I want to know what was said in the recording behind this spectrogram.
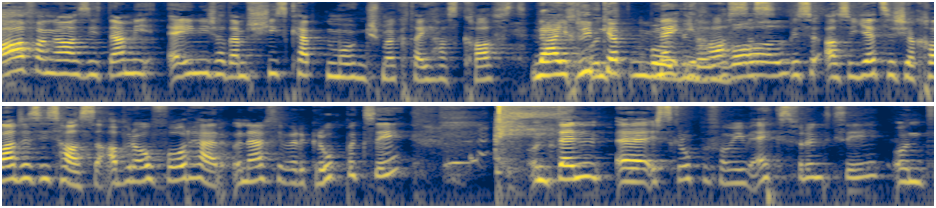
Anfang an, seitdem ich einmal an diesem scheiß Captain Morgan geschmeckt habe, ich habe es gehasst. Nein, ich liebe Captain Morgan. Nein, ich hasse es. Bis, also jetzt ist ja klar, dass ich es hasse, aber auch vorher. Und dann waren wir eine Gruppe. Gewesen. Und dann war es die Gruppe von meinem Ex-Freund. Und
